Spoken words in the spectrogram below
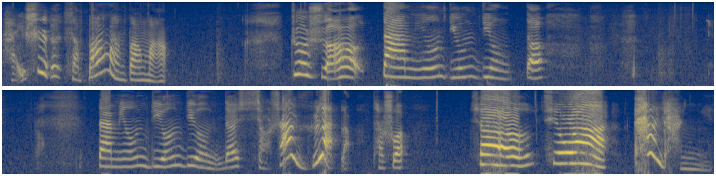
还是想帮忙帮忙。这时候，大名鼎鼎的、大名鼎鼎的小鲨鱼来了。他说：“小青蛙，看看你，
